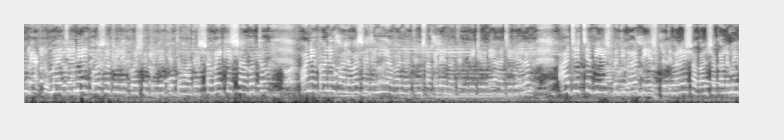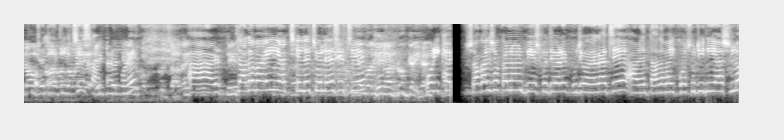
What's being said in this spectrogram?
Welcome back to my channel কৌশটুলি কৌশটুলিতে তোমাদের সবাইকে স্বাগত। অনেক অনেক ভালোবাসা জানিয়ে আবার নতুন সকালে নতুন ভিডিও নিয়ে হাজির হলাম। আজ হচ্ছে বৃহস্পতিবার। বৃহস্পতিবারে সকাল সকাল আমি পুজো দিয়ে দিয়েছি স্নান করে। আর দাদাভাই আর ছেলে চলে এসেছে। পরীক্ষা সকাল সকাল আমার বৃহস্পতিবারে পুজো হয়ে গেছে। আর দাদাভাই কচুরি নিয়ে আসলো।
